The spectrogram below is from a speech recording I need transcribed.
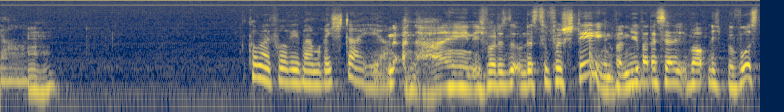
Ja. Mhm. Komm mal vor wie beim Richter hier. Na, nein, ich wollte, um das zu verstehen, weil mir war das ja überhaupt nicht bewusst,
